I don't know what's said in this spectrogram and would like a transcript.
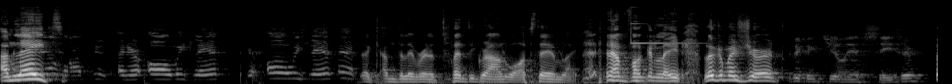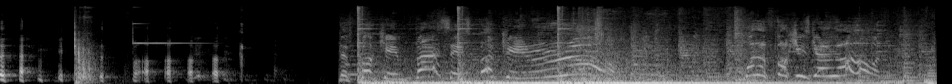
I'm late. And you're always late. You're always late, man. Like, I'm delivering a 20 grand watch to him, like, and I'm fucking late. Look at my shirt. You look like Julius Caesar. The fucking bass is fucking raw! What the fuck is going on?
